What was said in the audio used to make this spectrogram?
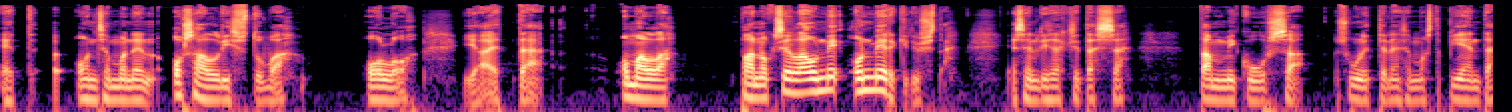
Että on semmoinen osallistuva olo ja että omalla panoksella on, on merkitystä. Ja sen lisäksi tässä tammikuussa suunnittelen semmoista pientä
